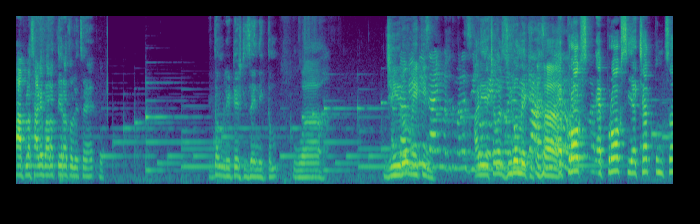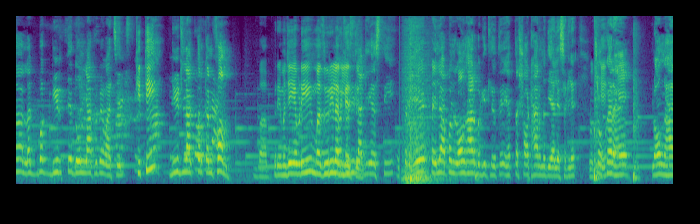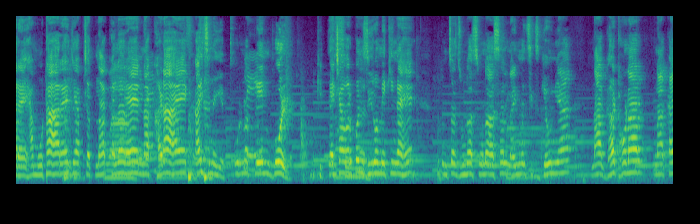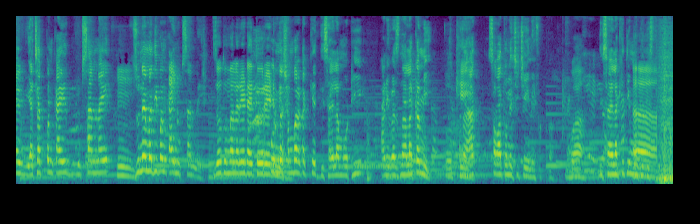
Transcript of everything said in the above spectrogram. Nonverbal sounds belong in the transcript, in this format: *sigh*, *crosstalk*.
हा आपला साडेबारा तेरा तोलेचा आहे. एकदम लेटेस्ट डिझाईन एकदम वा. झिरो मेकिंग डिझाईन मध्ये तुम्हाला zero आणि याच्यावर झिरो मेकिंग अप्रॉक्स अप्रॉक्स याच्यात तुमचं लगभग दीड ते दोन लाख रुपये वाचेल. किती? दीड लाख तर. कन्फर्म बापरे म्हणजे एवढी मजुरी लागली असते. लागली असती. तर हे पहिले आपण लॉंग हार बघितले होते. हे आता शॉर्ट हारमध्ये आले सगळे. चोकर आहे. लॉंग हार आहे हा मोठा हार आहे जे याच्यात ना. कलर आहे ना खडा आहे काहीच नाहीये. पूर्ण प्लेन गोल्ड त्याच्यावर पण. झिरो मेकिंग आहे. तुमचा जुना सोना असेल नाईन वन सिक्स घेऊन या. ना घट होणार ना काय याच्यात पण काही नुकसान नाही. जुन्यामध्ये पण काही नुकसान नाही. जो तुम्हाला रेट आहे तो रेट पूर्ण शंभर टक्के दिसायला मोठी आणि वजनाला कमी. ओके सव्वा तोल्याची चेन आहे फक्त. दिसायला किती मोठी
